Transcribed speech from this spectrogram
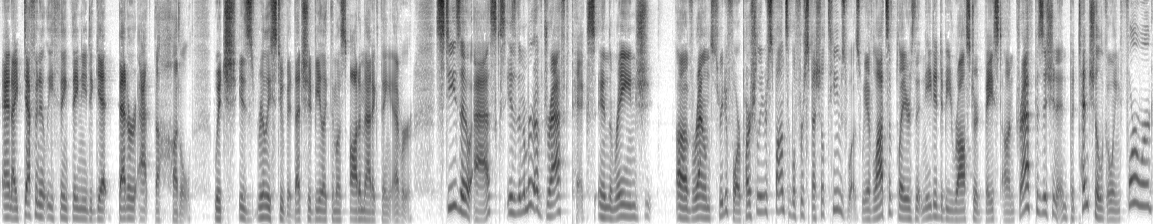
and I definitely think they need to get better at the huddle which is really stupid. That should be like the most automatic thing ever. Stizo asks, is the number of draft picks in the range of rounds three to four partially responsible for special teams was. We have lots of players that needed to be rostered based on draft position and potential going forward,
